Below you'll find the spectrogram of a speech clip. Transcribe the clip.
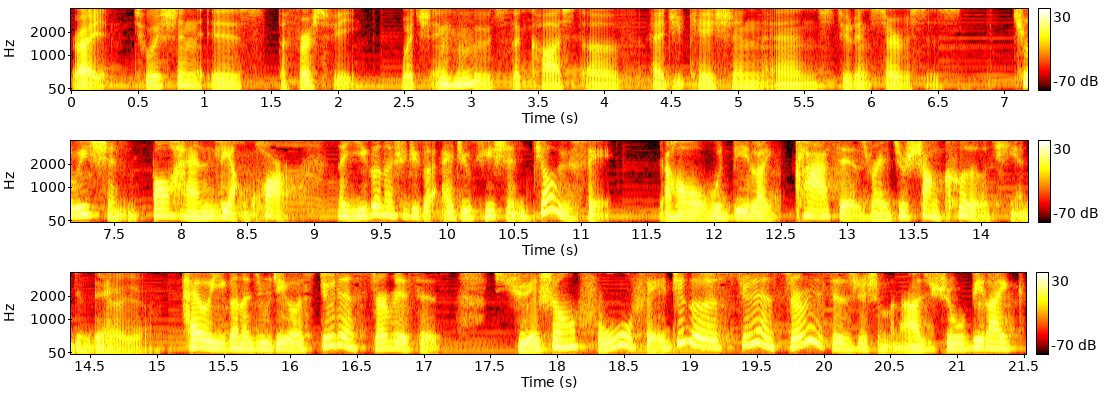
Right, Tuition is the first fee, which mm-hmm. includes the cost of education and student services. Tuition 包含两块儿，那一个呢是这个 education 教育费，然后 would be like classes, right? 就是上课的钱，对不对？Yeah, yeah. 还有一个呢，就是这个 student services student services 是什么呢？就是 would be like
